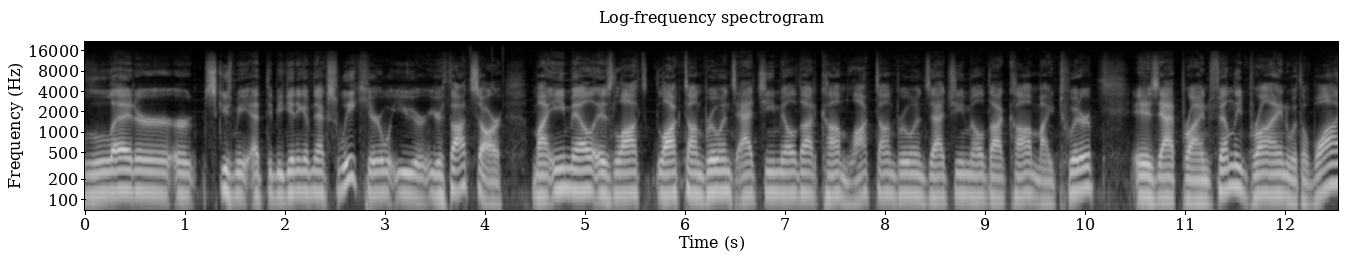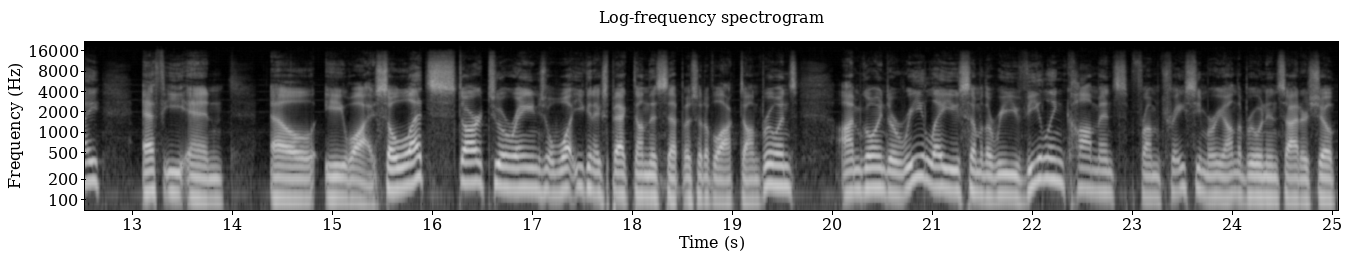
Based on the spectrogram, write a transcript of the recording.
letter or excuse me at the beginning of next week hear what your, your thoughts are. My email is locked, lockedonbruins at gmail.com lockedonbruins at gmail.com my twitter is at bryan fenley bryan with a y f-e-n L E Y. So let's start to arrange what you can expect on this episode of Locked On Bruins. I'm going to relay you some of the revealing comments from Tracy Murray on the Bruin Insider Show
